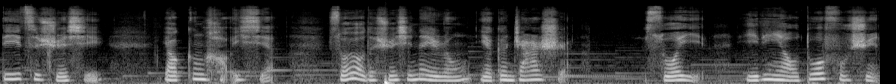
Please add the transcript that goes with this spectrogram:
第一次学习要更好一些，所有的学习内容也更扎实，所以一定要多复训。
